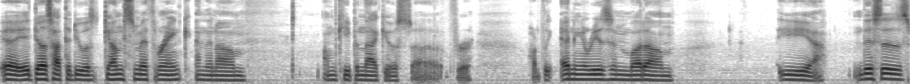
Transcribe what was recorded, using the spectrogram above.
it does have to do with gunsmith rank, and then um, I'm keeping that ghost uh, for hardly any reason, but um, yeah, this is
